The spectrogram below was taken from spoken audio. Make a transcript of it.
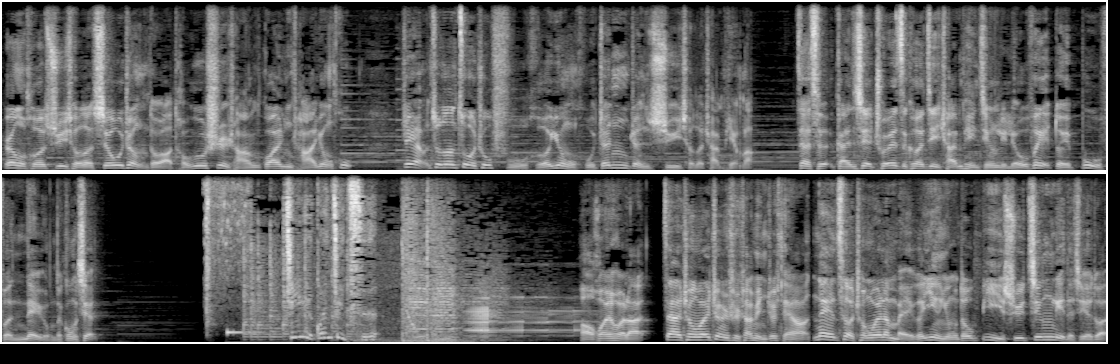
任何需求的修正都要投入市场观察用户。这样就能做出符合用户真正需求的产品了。在此，感谢锤子科技产品经理刘飞对部分内容的贡献。今日关键词。好，欢迎回来。在成为正式产品之前啊，内测成为了每个应用都必须经历的阶段。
